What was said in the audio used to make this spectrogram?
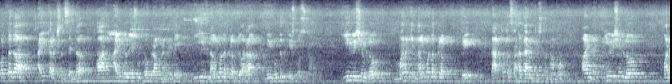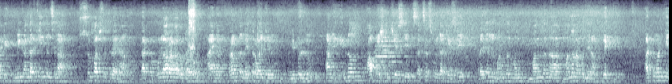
కొత్తగా ఐ కలెక్షన్ సెంటర్ ఆ ఐ డొనేషన్ ప్రోగ్రామ్ అనేది ఈ నల్గొండ క్లబ్ ద్వారా మీ ముందుకు తీసుకొస్తున్నాం. ఈ విషయంలో మనకి నల్గొండ క్లబ్కి డాక్టర్ల సహకారం తీసుకున్నాము. అండ్ ఈ విషయంలో మనకి మీకు అందరికీ తెలిసిన సూపర్ అయిన డాక్టర్ పుల్లారావు గారు ఉన్నారు. ఆయన ప్రముఖ నేత్ర వైద్య నిపుణులు. అండ్ ఎన్నో ఆపరేషన్ చేసి సక్సెస్ఫుల్గా చేసి ప్రజలు మంద మందన మందన పొందిన వ్యక్తి. అటువంటి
